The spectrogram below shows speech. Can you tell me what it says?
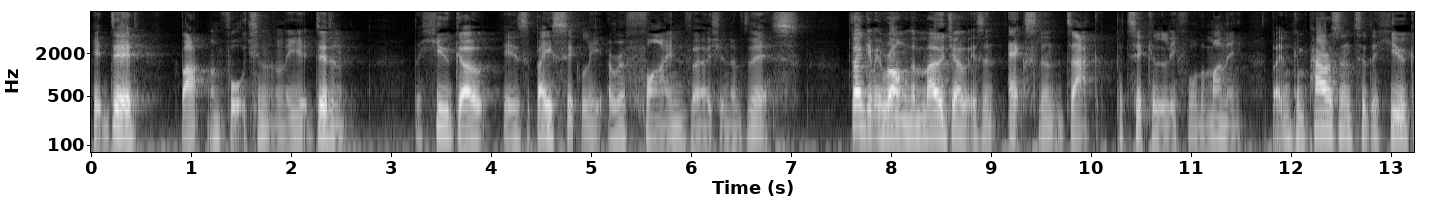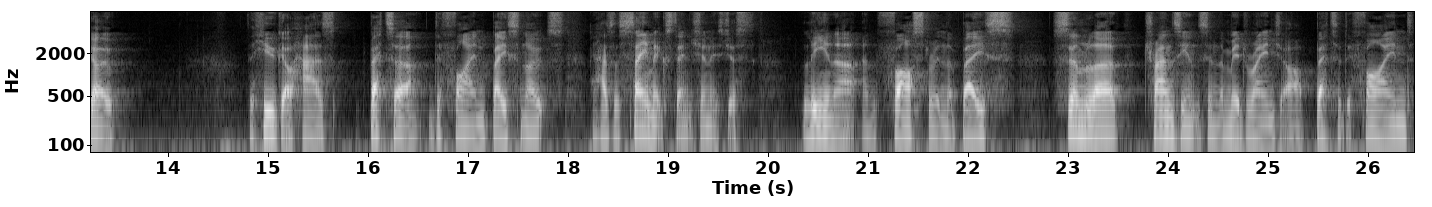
it did, but unfortunately it didn't. The Hugo is basically a refined version of this. Don't get me wrong, the Mojo is an excellent DAC, particularly for the money, but in comparison to the Hugo, the Hugo has better defined bass notes. It has the same extension, it's just leaner and faster in the bass. Similar transients in the mid range are better defined.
